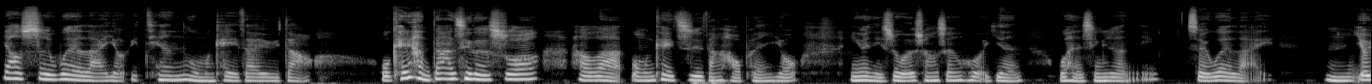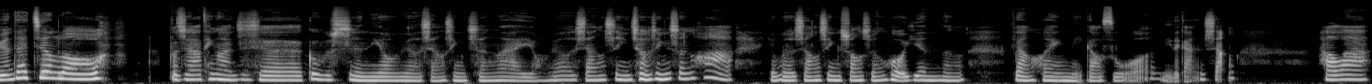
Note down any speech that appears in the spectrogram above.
要是未来有一天我们可以再遇到。我可以很大气的说，好啦，我们可以继续当好朋友，因为你是我的双生火焰，我很信任你，所以未来，嗯，有缘再见喽。不知道听完这些故事，你有没有相信真爱？有没有相信球星神话？有没有相信双生火焰呢？非常欢迎你告诉我你的感想。好啦，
